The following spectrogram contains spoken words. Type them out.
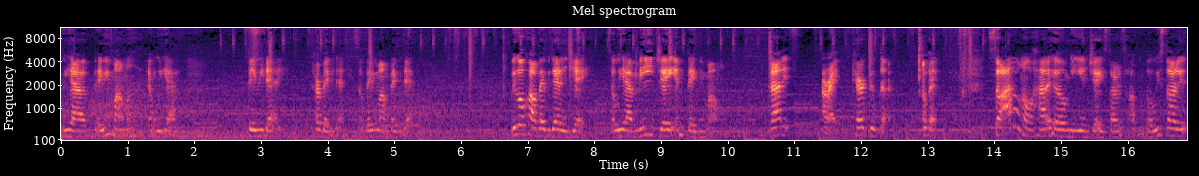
we have baby mama, and we have baby daddy. Her baby daddy. So baby mama, baby daddy. we gonna call baby daddy Jay. So we have me, Jay, and baby mama. Got it? Alright, character's done. Okay. So I don't know how the hell me and Jay started talking, but we started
